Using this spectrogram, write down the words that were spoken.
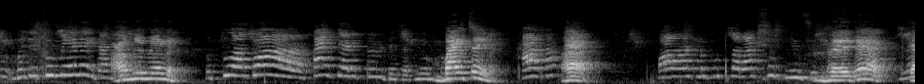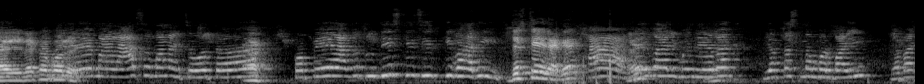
तू- म्हणजे तू मी नाही का? आम्ही मेन आहे. तू तू काय कॅरेक्टर आहे त्याच्यात नेमकं? बायचं आहे ना? हा का? हा. मला वाटलं पुढचा राक्षस नाही का? काही नका बोल. मला असं म्हणायचं हा. होतं पप्पे अगं तू दिसतीस इतकी भारी. दिसते ना हा लई भारी म्हणजे हे बघ, एकच नंबर बाई या बाई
